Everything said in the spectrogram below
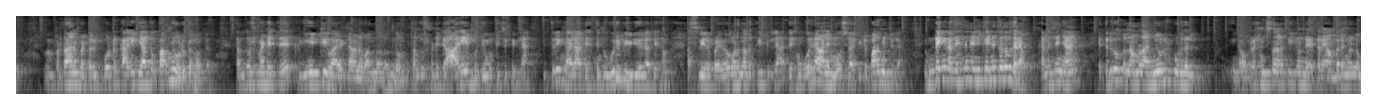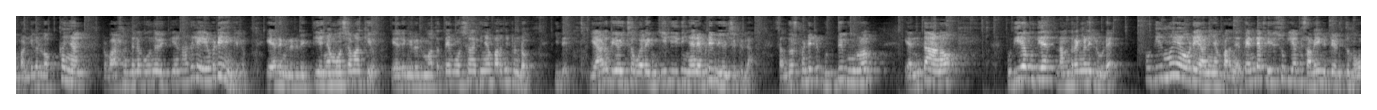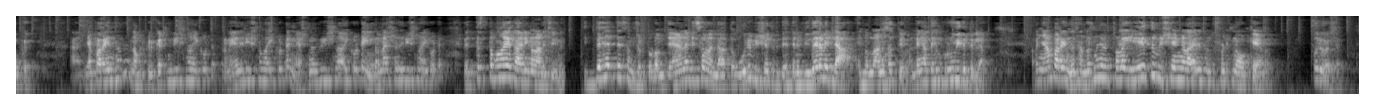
പ്രധാനപ്പെട്ട റിപ്പോർട്ടർ കാര്യം ഇയാൾക്ക് പറഞ്ഞു കൊടുക്കുന്നുണ്ട്. സന്തോഷ് പണ്ഡിറ്റ് ക്രിയേറ്റീവ് ആയിട്ടാണ് വന്നതെന്നും സന്തോഷ് പണ്ഡിറ്റ് ആരെയും ബുദ്ധിമുട്ടിച്ചിട്ടില്ല. ഇത്രയും കാലം അദ്ദേഹത്തിന്റെ ഒരു വീഡിയോയിൽ അദ്ദേഹം അശ്ലീല പ്രയോഗങ്ങൾ നടത്തിയിട്ടില്ല. അദ്ദേഹം ഒരാളെ മോശമാക്കിയിട്ട് പറഞ്ഞിട്ടില്ല. ഉണ്ടെങ്കിൽ അദ്ദേഹത്തിന് എനിക്ക് അതിന് തെളിവ് തരാം. കാരണം വെച്ചാൽ ഞാൻ എത്രയോ നമ്മൾ അഞ്ഞൂറിൽ കൂടുതൽ ഇനോഗ്രേഷൻസ് നടത്തിയിട്ടുണ്ട്. എത്ര അമ്പലങ്ങളിലും പള്ളികളിലും ഒക്കെ ഞാൻ പ്രഭാഷണത്തിന് പോകുന്ന വ്യക്തിയാണ്. അതിൽ എവിടെയെങ്കിലും ഏതെങ്കിലും ഒരു വ്യക്തിയെ ഞാൻ മോശമാക്കിയോ ഏതെങ്കിലും ഒരു മതത്തെ മോശമാക്കി ഞാൻ പറഞ്ഞിട്ടുണ്ടോ? ഇത് ഇയാൾ ഉപയോഗിച്ച പോലെ ഈ രീതി ഞാൻ എവിടെ ഉപയോഗിച്ചിട്ടില്ല. സന്തോഷ് പണ്ഡിറ്റ് ബുദ്ധിപൂർവം എന്താണോ പുതിയ പുതിയ തന്ത്രങ്ങളിലൂടെ പുതിയമയോടെയാണ് ഞാൻ പറഞ്ഞത്. ഇപ്പൊ എന്റെ ഫേസ്ബുക്ക് ഇയാൾക്ക് സമയം കിട്ടി എടുത്ത് നോക്ക്. ഞാൻ പറയുന്നത് നമ്മൾ ക്രിക്കറ്റ് നിരീക്ഷണം ആയിക്കോട്ടെ പ്രണയ നിരീക്ഷണം ആയിക്കോട്ടെ നാഷണൽ നിരീക്ഷണം ആയിക്കോട്ടെ ഇന്റർനാഷണൽ നിരീക്ഷണം ആയിക്കോട്ടെ വ്യത്യസ്തമായ കാര്യങ്ങളാണ് ചെയ്യുന്നത്. ഇദ്ദേഹത്തെ സംബന്ധിച്ചിടത്തോളം ജേർണലിസം അല്ലാത്ത ഒരു വിഷയത്തിൽ ഇദ്ദേഹത്തിന് വിവരമില്ല എന്നുള്ളതാണ് സത്യം. അല്ലെങ്കിൽ അദ്ദേഹം പ്രൂവ് ചെയ്തിട്ടില്ല. അപ്പൊ ഞാൻ പറയുന്നത് സന്തോഷം ഏത് വിഷയങ്ങളായാലും സന്തോഷം ഓക്കെയാണ് ഒരു വശം.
